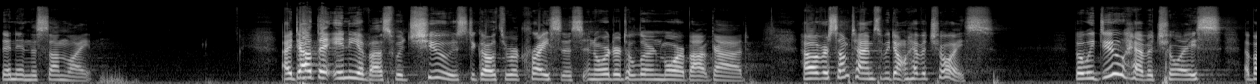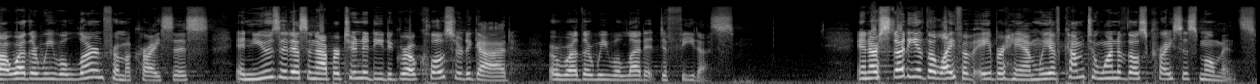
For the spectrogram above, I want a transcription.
than in the sunlight. I doubt that any of us would choose to go through a crisis in order to learn more about God. However, sometimes we don't have a choice. But we do have a choice about whether we will learn from a crisis and use it as an opportunity to grow closer to God or whether we will let it defeat us. In our study of the life of Abraham, we have come to one of those crisis moments.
